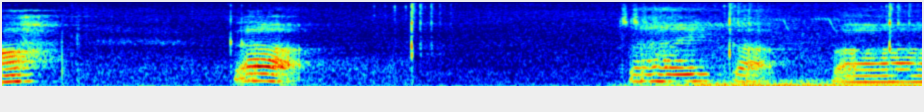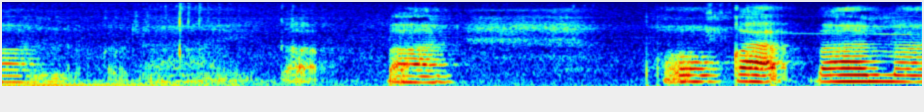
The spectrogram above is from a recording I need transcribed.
ะ ก็จะให้กลับบ้านแล้วก็จะให้กลับบ้าน พอกลับบ้านมา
